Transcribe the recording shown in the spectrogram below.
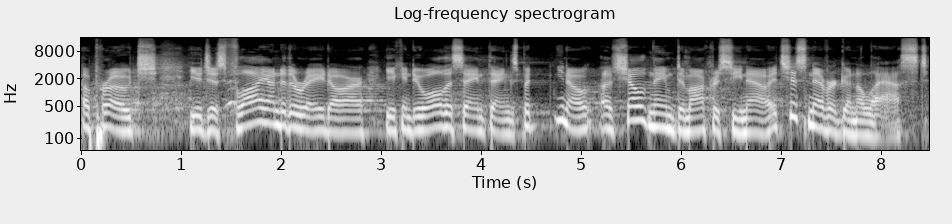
approach. You just fly under the radar. You can do all the same things. But, you know, a show named Democracy Now!, it's just never going to last.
